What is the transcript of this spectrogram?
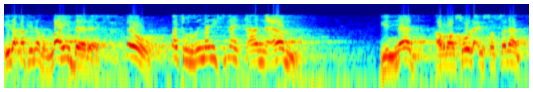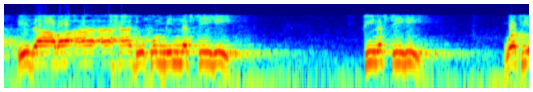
إذا قتل الله يبارك. أو أتوضي مانيك سلاين. أنعم يناد الرسول عليه الصلاة والسلام إذا رأى أحدكم من نفسه في نفسه وفي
